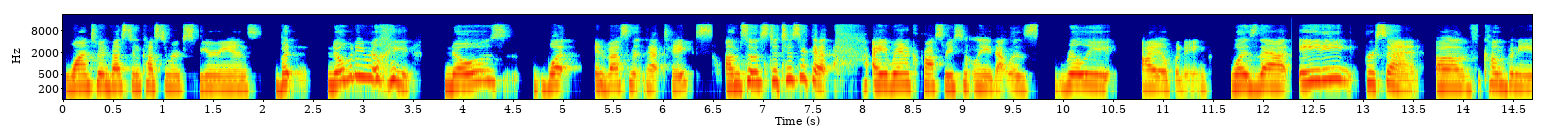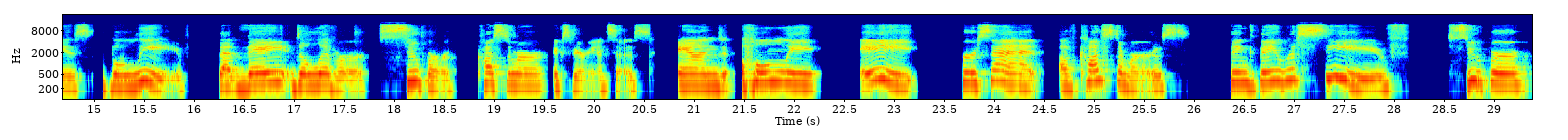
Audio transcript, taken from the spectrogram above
want to invest in customer experience, but nobody really knows what investment that takes. Um, so, a statistic that I ran across recently that was really eye opening was that 80% of companies believe that they deliver super customer experiences, and only 8% of customers think they receive super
